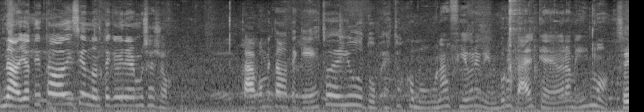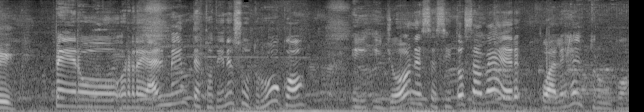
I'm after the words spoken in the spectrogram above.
Nada, yo te estaba diciendo antes que viniera el muchacho, estaba comentándote que esto de YouTube, esto es como una fiebre bien brutal que hay ahora mismo. Sí. Pero realmente esto tiene su truco y, y yo necesito saber cuál es el truco.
